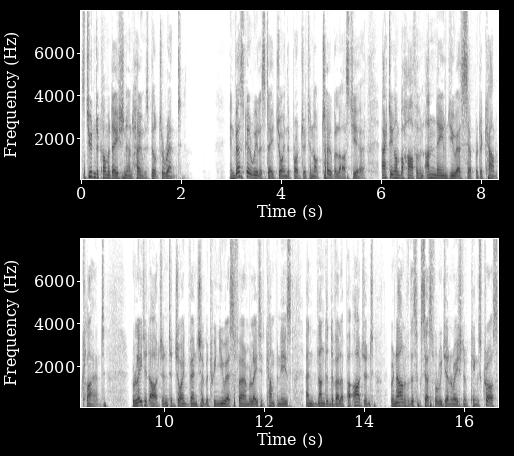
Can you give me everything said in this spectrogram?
student accommodation, and homes built to rent. Invesco Real Estate joined the project in October last year, acting on behalf of an unnamed US separate account client. Related Argent, a joint venture between US firm related companies and London developer Argent, renowned for the successful regeneration of King's Cross,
